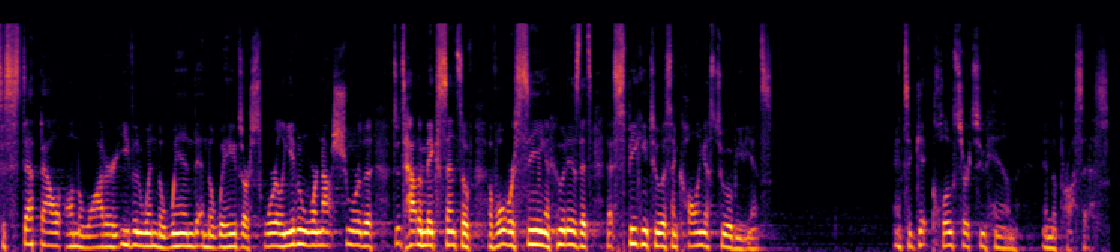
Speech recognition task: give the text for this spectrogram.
to step out on the water even when the wind and the waves are swirling, even when we're not sure the, how to make sense of, of what we're seeing and who it is that's, that's speaking to us and calling us to obedience, and to get closer to Him in the process.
